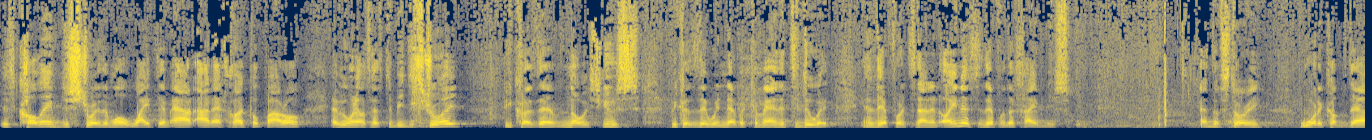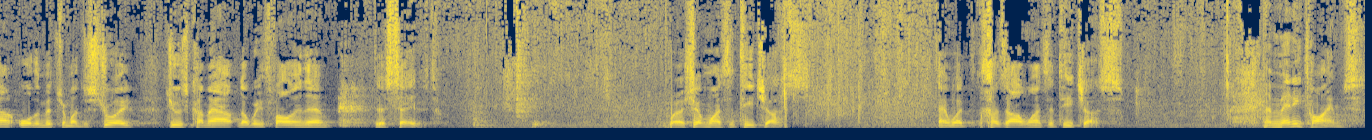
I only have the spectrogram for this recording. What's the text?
is Kaleim, destroy them all, wipe them out, echad paro. Everyone else has to be destroyed because they have no excuse, because they were never commanded to do it. And therefore it's not an oinus, and therefore the chayim End of story. Water comes down, all the mitzvahs are destroyed, Jews come out, nobody's following them, they're saved. What Hashem wants to teach us, and what Chazal wants to teach us, and many times,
